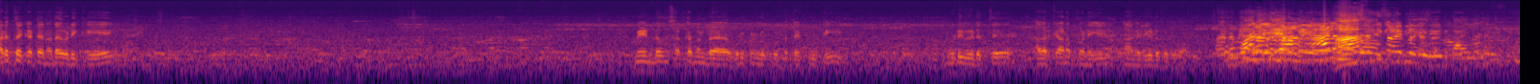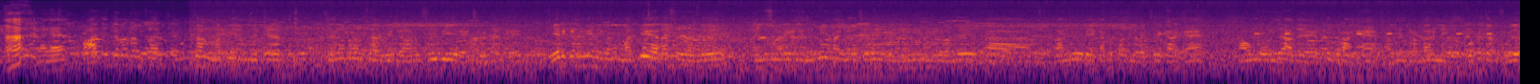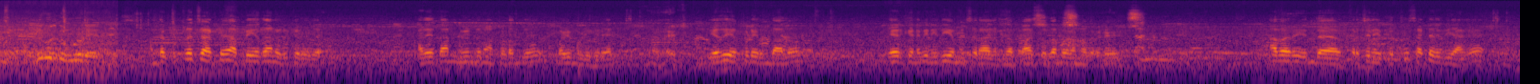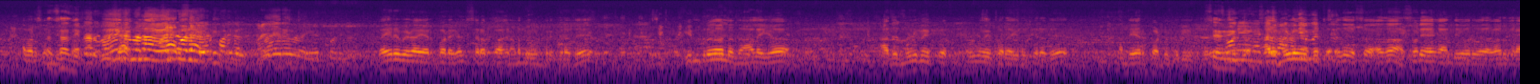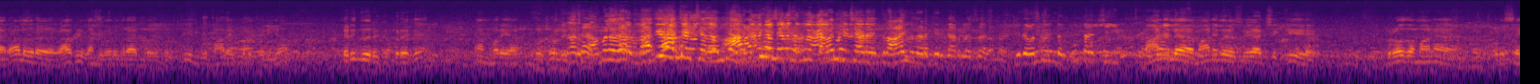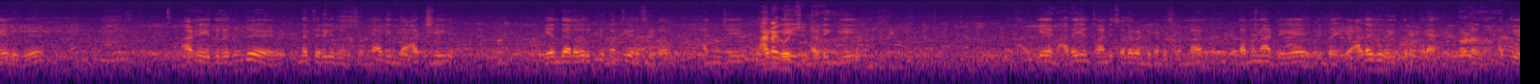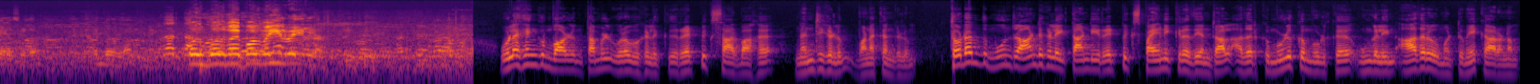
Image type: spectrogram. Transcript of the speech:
அடுத்த கட்ட நடவடிக்கையை மீண்டும் சட்டமன்ற உறுப்பினர்கள் கூட்டத்தை கூட்டி முடிவெடுத்து அதற்கான பணியில் நாங்கள் ஈடுபடுவோம். மத்திய அமைச்சர் வீட்டில் சிபிஐ ஏற்கனவே நீங்கள் வந்து மத்திய அரசு வந்து இந்த மாதிரியான நிறுவனங்கள் சிறு நிறுவனங்கள் வந்து தங்களுடைய கட்டுப்பாட்டில் வச்சிருக்காங்க. அவங்க வந்து அதை எடுத்துக்கிறாங்க அப்படின்ற மாதிரி ஒரு குற்றச்சாட்டு இது குறித்து உங்களுடைய அந்த குற்றச்சாட்டு அப்படியே தான் இருக்கிறது. அதைத்தான் மீண்டும் நான் தொடர்ந்து வழிமொழிகிறேன். எது எப்படி இருந்தாலும் ஏற்கனவே நிதியமைச்சராக இருந்த ப. சிதம்பரம் அவர்கள் அவர் இந்த பிரச்சனையை பற்றி சட்ட ரீதியாக அவர் வைர விழா ஏற்பாடுகள் சிறப்பாக நடந்து கொண்டிருக்கிறது. இன்றோ அல்லது நாளையோ அது முழுமை முழுமை பெற இருக்கிறது. அந்த ஏற்பாட்டு குறித்து அது முழுமை பெற்றது. அதான் சோனியா காந்தி ஒரு வருகிறாரா? அல்லது ராகுல் காந்தி வருகிறார் என்பது பற்றி இன்று மாலை கூட தெரியும். தெரிந்ததற்கு பிறகு நான் முறையாக சார், மத்திய அமைச்சர் வந்து மத்திய அமைச்சர் வந்து தலைமைச் செயலகத்தில் ஆய்வு நடத்தியிருக்காருல்ல சார். இது வந்து இந்த கூட்டாட்சி மாநில மாநில சுயாட்சிக்கு விரோதமான ஒரு செயல் இது. ஆக இதிலிருந்து என்ன தெரிகிறது சொன்னால் இந்த ஆட்சி எந்த அளவிற்கு மத்திய அரசிடம் அஞ்சு நடுங்கி ஏன் அதையும் தாண்டி சொல்ல வேண்டும் என்று சொன்னால் தமிழ்நாட்டையே இன்றைக்கு அடகு வைத்திருக்கிறார்கள் மத்திய அரசிடம் என்பதுதான். உலகெங்கும் வாழும் தமிழ் உறவுகளுக்கு ரெட்பிக்ஸ் சார்பாக நன்றிகளும் வணக்கங்களும். தொடர்ந்து மூன்று ஆண்டுகளை தாண்டி ரெட்பிக்ஸ் பயணிக்கிறது என்றால் அதற்கு முழுக்க முழுக்க உங்களின் ஆதரவு மட்டுமே காரணம்.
